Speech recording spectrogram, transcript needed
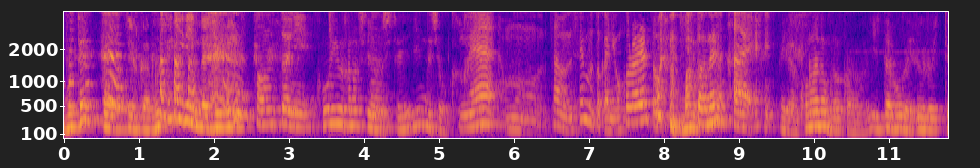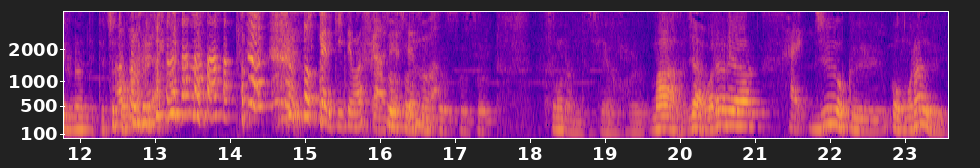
無鉄砲というか無責任な夢。本当に。こういう話をしていいんでしょうか、ねもう多分専務とかに怒られると思いますまたね。はい。いやこの間もなんか言いたい放題いろいろ言ってるなって言ってちょっと怒られて。しっかり聞いてますからねそうそうそうそうそう。そうなんですよ。まあじゃあ我々ははい。10億をもらう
